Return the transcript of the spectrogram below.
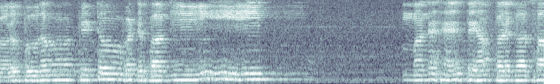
ਗੁਰਪੁਰਾ ਪਿਟੋ ਵਡ ਪਾਗੀ ਮਨ ਹੈ ਪਿਆ ਪਰਗਾਸਾ।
